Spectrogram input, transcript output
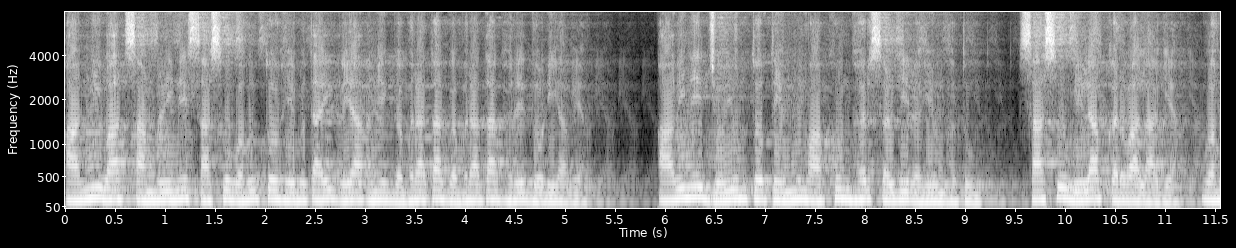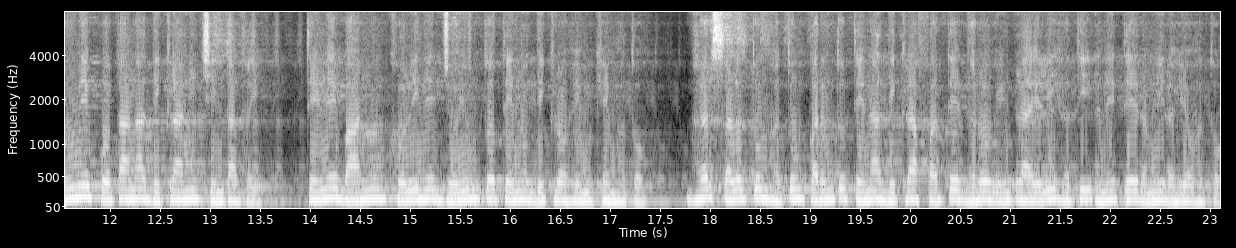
આગની વાત સાંભળીને સાસુ વહુ તો હેબતાઈ ગયા અને ગભરાતા ગભરાતા ઘરે દોડી આવ્યા. આવીને જોયું તો તેમનું આખું ઘર સળગી રહ્યું હતું. સાસુ વિલાપ કરવા લાગ્યા. વહુને પોતાના દીકરાની ચિંતા થઈ. તેણે બારણું ખોલીને જોયું તો તેનો દીકરો હેમખેમ હતો. ઘર સળગતું હતું, પરંતુ તેના દીકરા ફરતે ધરો વીંટળાયેલી હતી અને તે રમી રહ્યો હતો.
